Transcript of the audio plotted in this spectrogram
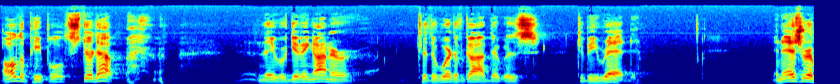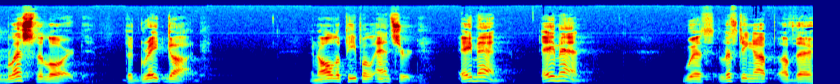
all the people stood up. they were giving honor to the word of God that was to be read. And Ezra blessed the Lord, the great God. And all the people answered, Amen. Amen, with lifting up of their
